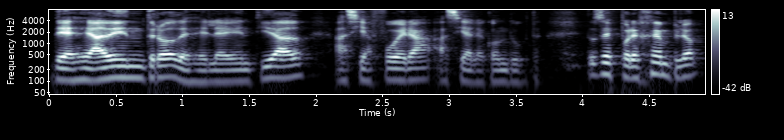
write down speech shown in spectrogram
desde adentro, desde la identidad, hacia afuera, hacia la conducta. Entonces, por ejemplo,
